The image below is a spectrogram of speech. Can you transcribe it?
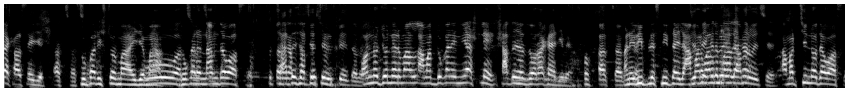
লেখা আছে এই যে আচ্ছা আচ্ছা। সুপার স্টোর মা এই যে মা আচ্ছা, দোকানের আচ্ছা। নাম দেওয়া আছে। সাথে সাথে। অন্য জনের মাল আমার দোকানে নিয়ে আসলে সাথে সাথে খাই দিবে। আচ্ছা মানে রিপ্লেস নিতে চাইলে। আমার মাল লেখা রয়েছে। আমার চিহ্ন দেওয়া আছে।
